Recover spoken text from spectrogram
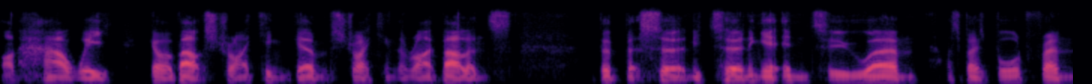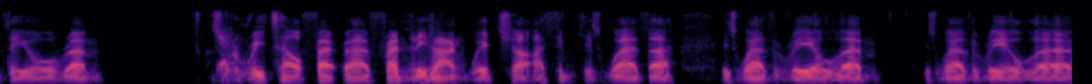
on how we go about striking um, striking the right balance but but certainly turning it into um, I suppose board friendly or um, sort yeah. of retail fe- uh, friendly language uh, I think is where the is where the real um, is where the real uh,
